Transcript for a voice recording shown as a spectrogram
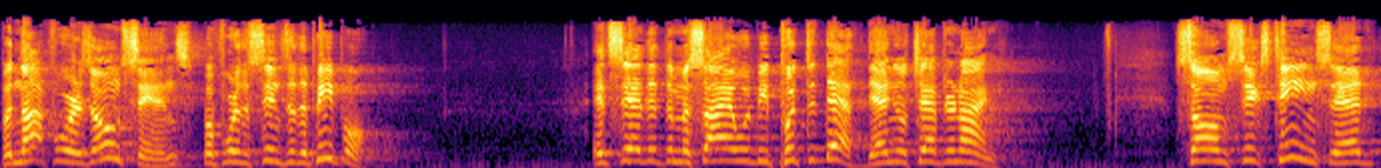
but not for his own sins, but for the sins of the people. It said that the Messiah would be put to death, Daniel chapter 9. Psalm 16 said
